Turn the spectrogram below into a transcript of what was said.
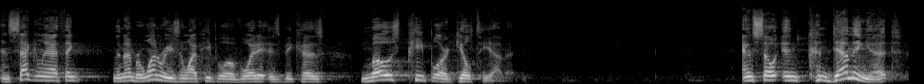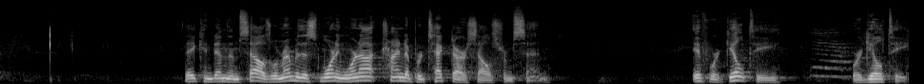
And secondly, I think the number one reason why people avoid it is because most people are guilty of it. And so, in condemning it, they condemn themselves. Well, remember this morning, we're not trying to protect ourselves from sin. If we're guilty, we're guilty.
